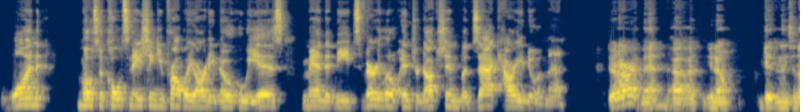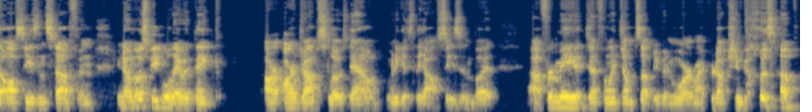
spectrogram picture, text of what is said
One. Most of Colts Nation, you probably already know who he is. Man that needs very little introduction. But Zach, how are you doing, man? Doing all right, man. Uh, you know, getting into the off season stuff, and you know, most people they would think our our job slows down when it gets to the off season, but uh, for me, it definitely jumps up even more. My production goes up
